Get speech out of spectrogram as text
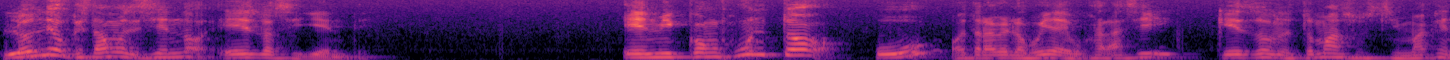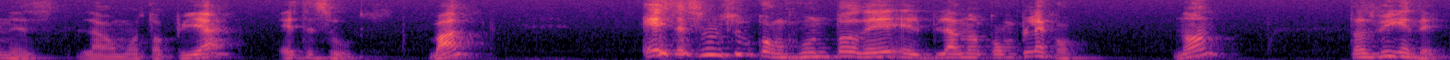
Lo único que estamos diciendo es lo siguiente. En mi conjunto U, otra vez lo voy a dibujar así, que es donde toma sus imágenes la homotopía, este es U, ¿va? Este es un subconjunto del plano complejo, ¿no? Entonces, fíjense,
